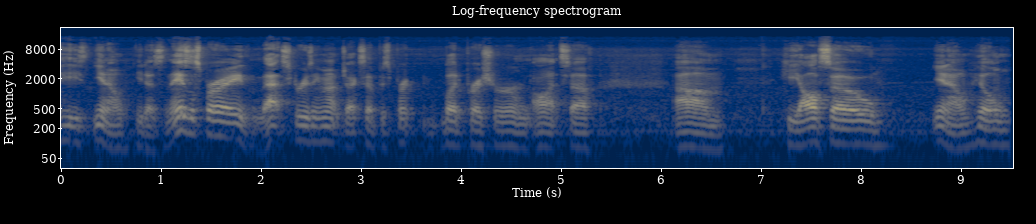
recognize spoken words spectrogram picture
he's you know he does nasal spray that screws him up, jacks up his pr blood pressure and all that stuff. Um, he also, you know, he'll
